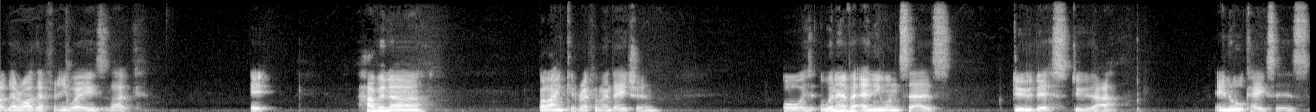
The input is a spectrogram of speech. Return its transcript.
but there are definitely ways like it having a blanket recommendation or is, whenever anyone says do this do that in all cases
